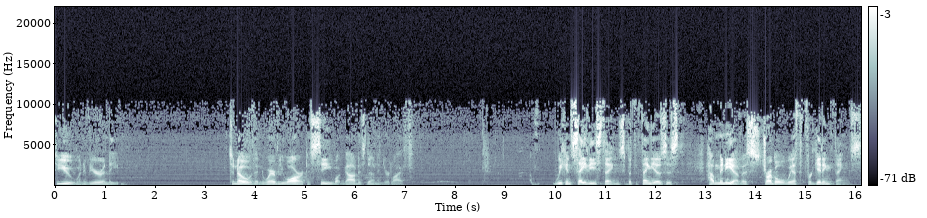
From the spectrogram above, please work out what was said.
to you whenever you're in need. To know that wherever you are, to see what God has done in your life. We can say these things, but the thing is, is how many of us struggle with forgetting things?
